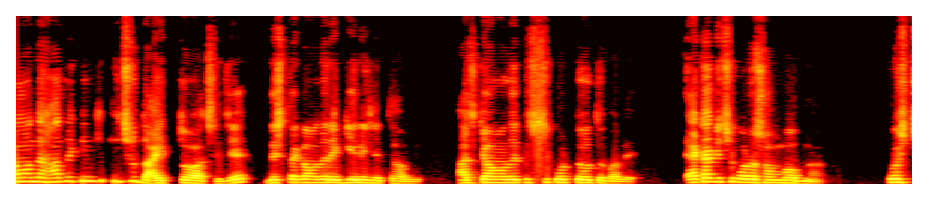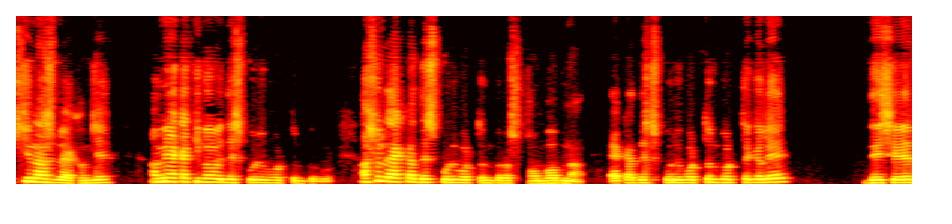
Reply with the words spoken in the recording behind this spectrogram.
আমাদের হাতে কিন্তু কিছু দায়িত্ব আছে যে, দেশটাকে আমাদের এগিয়ে নিয়ে যেতে হবে। আজকে আমাদের কিছু করতে হতে পারে। একা কিছু করা সম্ভব না। কোশ্চিন আসবে এখন যে, আমি একা কীভাবে দেশ পরিবর্তন করব? আসলে একা দেশ পরিবর্তন করা সম্ভব না। একা দেশ পরিবর্তন করতে গেলে দেশের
